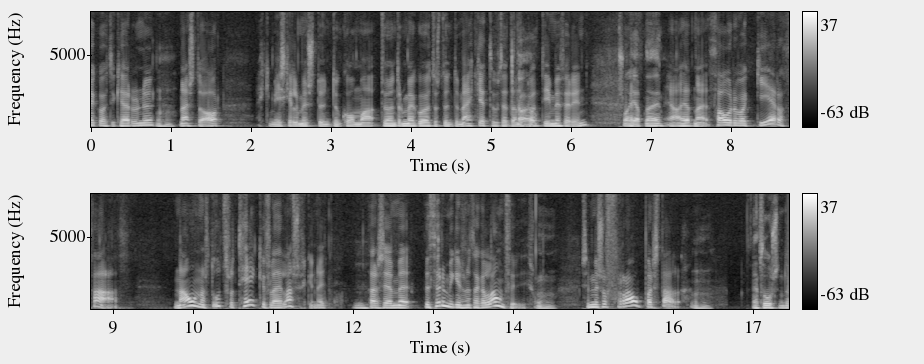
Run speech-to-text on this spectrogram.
megawatt í kerfinu næstu ár, ekki miskilum með stundum koma 200 megawatt og stundum ekkert, þú þetta er náttúrulega tími fyrir inn. Svona jafnaði? já, hérna, þá erum við að gera það nánast út frá tekjuflæði landsvirkjun mm. það er að segja með, við þurfum ekki að taka lán fyrir því sko, sem er svo frábær staða. En þúsund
